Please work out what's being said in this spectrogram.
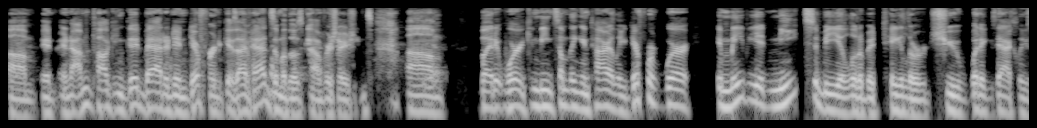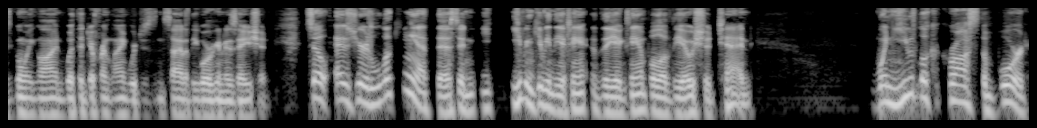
Um, and, and, I'm talking good, bad, and indifferent because I've had some of those conversations. Um, yeah. But it, where it can mean something entirely different, where it maybe it needs to be a little bit tailored to what exactly is going on with the different languages inside of the organization. So as you're looking at this, and even giving the the example of the OSHA 10 when you look across the board,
